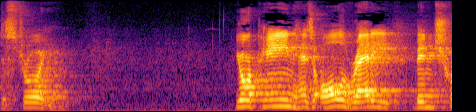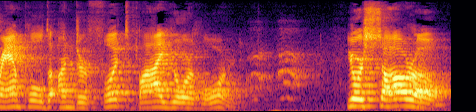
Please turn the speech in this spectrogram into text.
destroy you. Your pain has already been trampled underfoot by your Lord. Your sorrow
